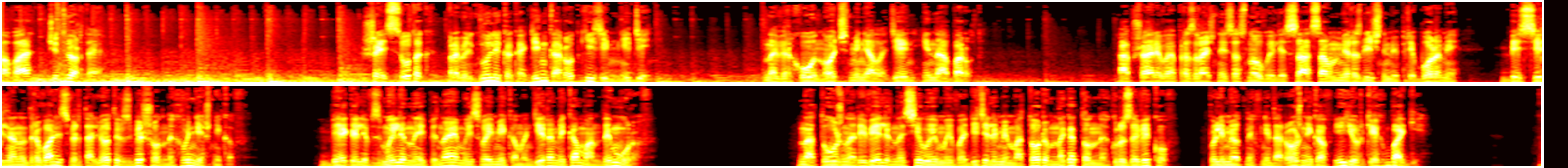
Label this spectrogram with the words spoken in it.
Глава 4 Шесть суток промелькнули как один короткий зимний день. Наверху ночь сменяла день и наоборот. Обшаривая прозрачные сосновые леса самыми различными приборами, бессильно надрывались вертолеты взбешенных внешников. Бегали взмыленные, пинаемые своими командирами команды муров. Натужно ревели насилуемые водителями моторы многотонных грузовиков, пулеметных внедорожников и юрких багги.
